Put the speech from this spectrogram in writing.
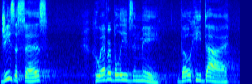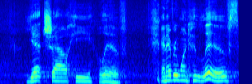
Jesus says, Whoever believes in me, though he die, yet shall he live. And everyone who lives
